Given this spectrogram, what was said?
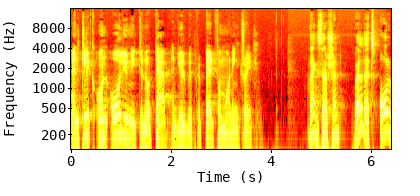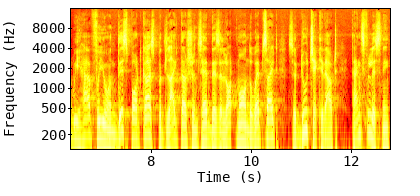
and click on all you need to know tab and you'll be prepared for morning trade. Thanks Darshan. Well, that's all we have for you on this podcast, but like Darshan said, there's a lot more on the website, so do check it out. Thanks for listening.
